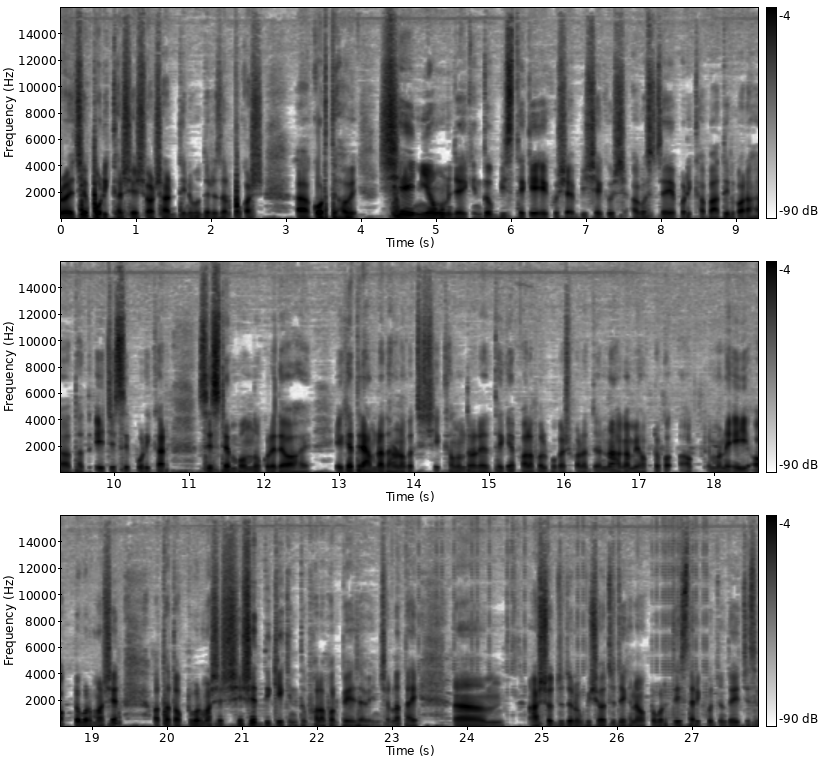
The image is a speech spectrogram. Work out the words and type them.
রয়েছে। পরীক্ষা শেষ হওয়ার ষাট দিনের মধ্যে রেজাল্ট প্রকাশ করতে হবে। সেই নিয়ম অনুযায়ী কিন্তু বিশ থেকে একুশ, বিশ একুশ আগস্টে পরীক্ষা বাতিল করা হয়। অর্থাৎ এইচএসসি পরীক্ষার সিস্টেম বন্ধ করে দেওয়া হয়। এক্ষেত্রে আমরা ধারণা করছি শিক্ষা মন্ত্রণালয় থেকে ফলাফল প্রকাশ করার জন্য আগামী অক্টোবর মানে এই অক্টোবর মাসের, অর্থাৎ অক্টোবর মাসের শেষের দিকে কিন্তু ফলাফল পেয়ে যাবে ইনশাল্লাহ। তাই আশ্চর্যজনক বিষয় হচ্ছে যেখানে অক্টোবরের তেইশ তারিখ পর্যন্ত এইচএসসি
